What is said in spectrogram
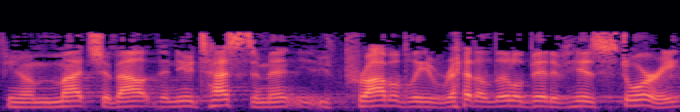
If you know much about the New Testament, you've probably read a little bit of his story.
